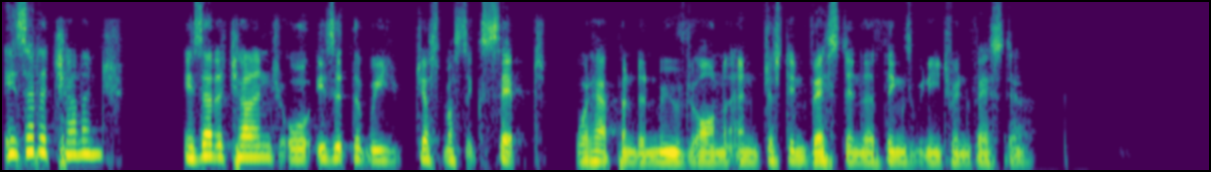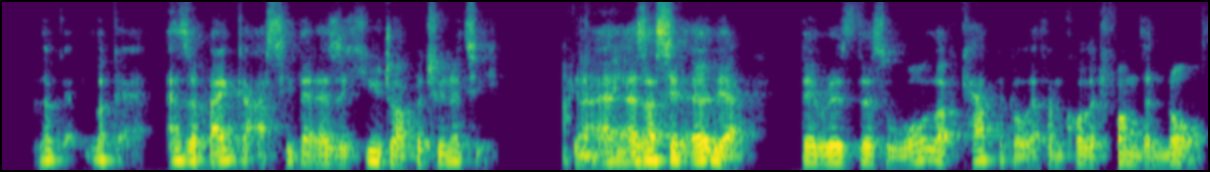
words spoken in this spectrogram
Is that a challenge Is that a challenge, or is it that we just must accept what happened and moved on and just invest in the things we need to invest in? Look, look. As a banker, I see that as a huge opportunity. Okay. You know, as I said earlier, there is this wall of capital, if I can call it, from the north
